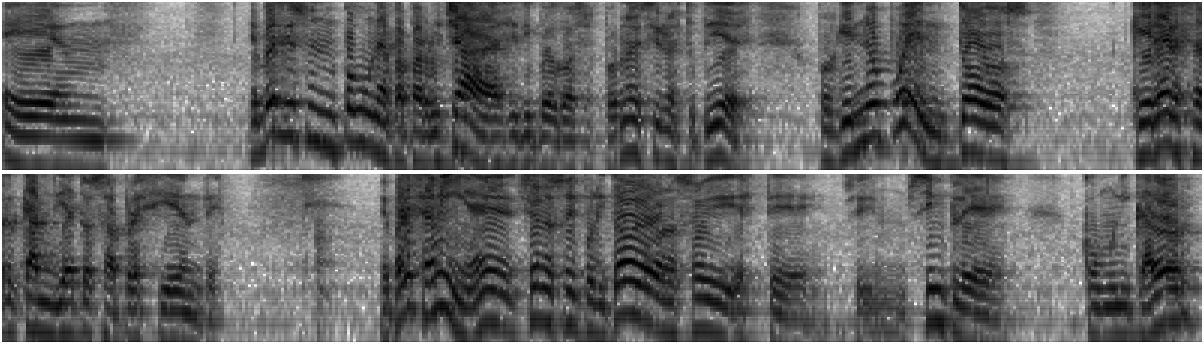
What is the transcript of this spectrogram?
Eh, me parece que es un poco una paparruchada ese tipo de cosas, por no decir una estupidez. Porque no pueden todos querer ser candidatos a presidente. Me parece a mí, ¿eh? yo no soy politólogo, no soy, este, soy un simple comunicador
